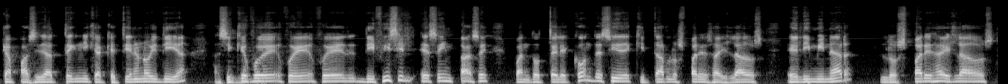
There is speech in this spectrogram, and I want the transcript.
capacidad técnica que tienen hoy día. Así que fue, fue, fue difícil ese impasse cuando Telecom decide quitar los pares aislados, eliminar los pares aislados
